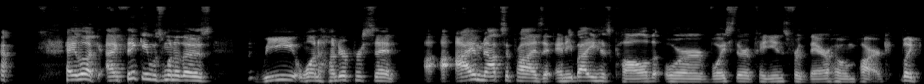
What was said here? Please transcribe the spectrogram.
hey, look, I think it was one of those we 100%. I- I am not surprised that anybody has called or voiced their opinions for their home park. Like,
